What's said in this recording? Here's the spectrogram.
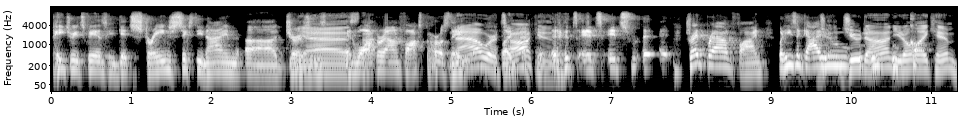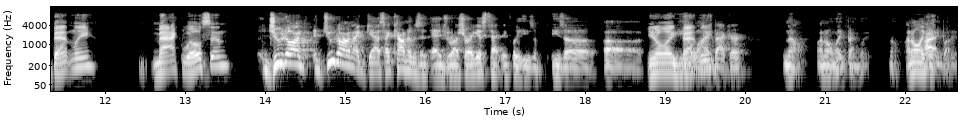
Patriots fans can get Strange 69 uh, jerseys Yes, and walk that- around Foxborough Stadium? Now we're Like, talking. It's it's it's uh, uh, Trent Brown, fine, but he's a guy who Judon, who- who you don't ca- like him? Bentley, Mack Wilson. Judon. Judon, I guess I count him as an edge rusher. I guess technically he's a he's a uh, You don't like Bentley? linebacker. No, I don't like Bentley. No, I don't like I- anybody.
